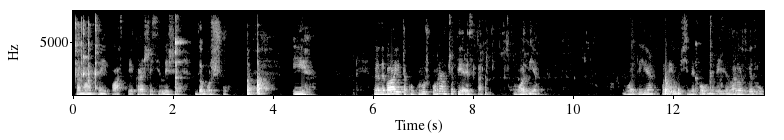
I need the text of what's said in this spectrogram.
томатної пасти. Краще сі лише до борщу. І виливаю таку кружку грам 400 води. Води, подивлюся, не повну вилила, розведу.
